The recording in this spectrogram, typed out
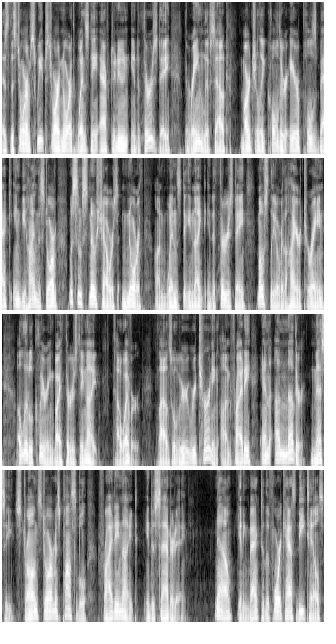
As the storm sweeps to our north Wednesday afternoon into Thursday, the rain lifts out. Marginally colder air pulls back in behind the storm with some snow showers north on Wednesday night into Thursday, mostly over the higher terrain, a little clearing by Thursday night. However, clouds will be returning on Friday and another messy, strong storm is possible Friday night into Saturday. Now, getting back to the forecast details,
